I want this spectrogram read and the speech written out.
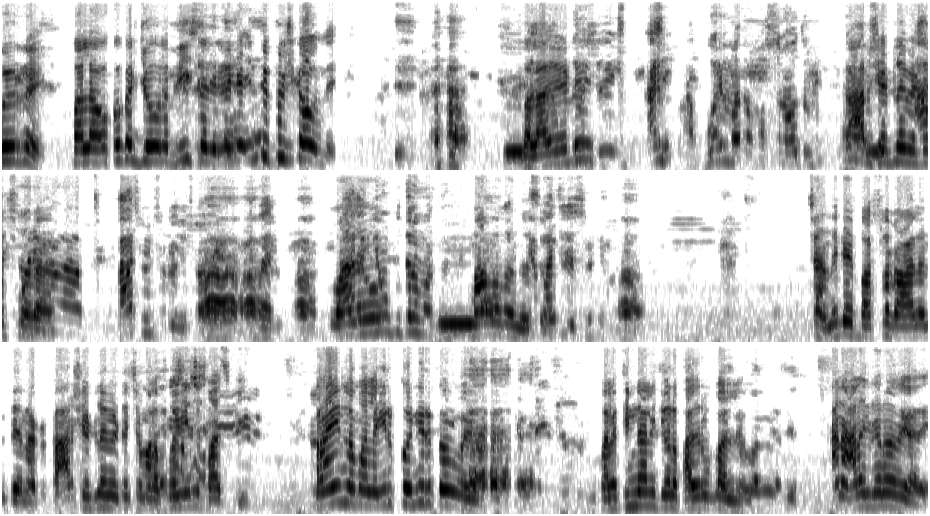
పేరున్నాయి. మళ్ళీ ఒక్కొక్క జోల బీచ్ ఇంత ఖుషిగా ఉంది. ఆ పోరిని మాత్రం మస్తు నవ్వుతున్నాయి. కార్ షెడ్లో పెట్టొచ్చినారా క్లాస్మేట్స్ ఉంటారు చూసినావా? ఆ, ఆ, అబ్బాయిలు. ఆ. వాళ్ళకేమో గుద్దల మందు మా మొఖం చూస్తారు. పంచులు వేస్తుంటే ఛ, అందుకే బస్లో రావాలంటే నాకు కార్ షెడ్లో పెట్టొచ్చి మళ్ళీ పోయింది బస్కి. ట్రైన్లో మళ్ళీ ఇరుక్కొని ఇరుక్కొని పోయాడు మళ్ళీ తినాలి జీవో పది రూపాయలు లేవు. కానీ వాళ్ళకి తెలియదు కదా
